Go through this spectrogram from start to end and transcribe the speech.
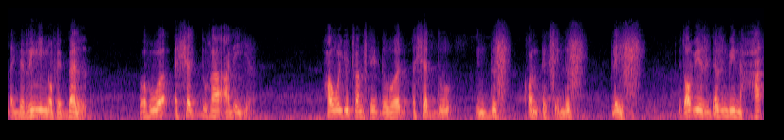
like the ringing of a bell. Wahua Ashadduha Aliya. How will you translate the word ashaddu in this context, in this place? It's obvious it doesn't mean ha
